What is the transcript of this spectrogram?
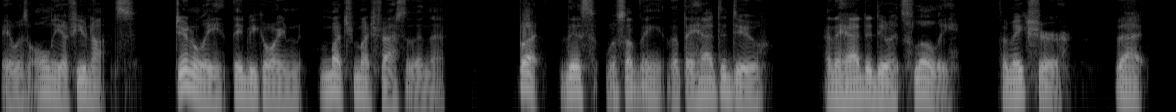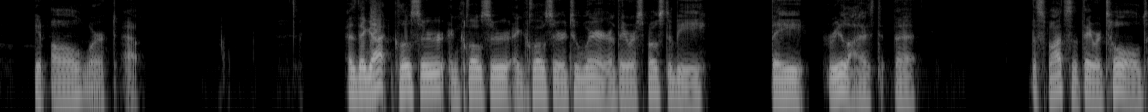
it was only a few knots. Generally, they'd be going much, much faster than that. But this was something that they had to do, and they had to do it slowly to make sure that it all worked out. As they got closer and closer and closer to where they were supposed to be, they realized that the spots that they were told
